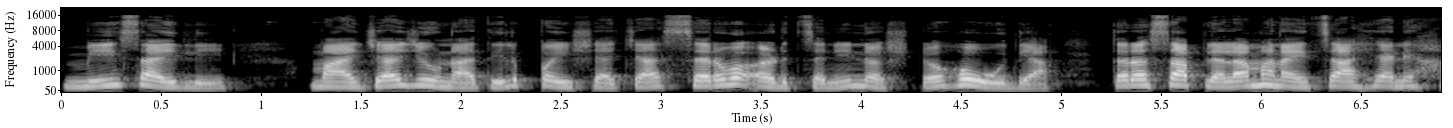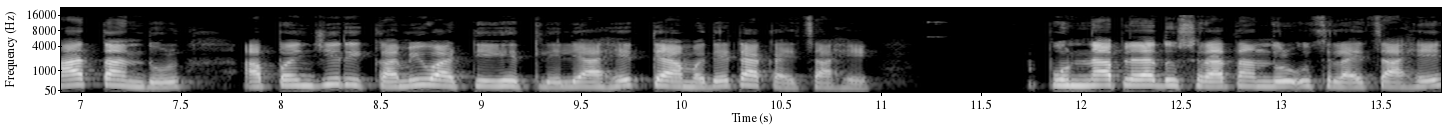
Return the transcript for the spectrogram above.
मी सायली. माझ्या जीवनातील पैशाच्या सर्व अडचणी नष्ट होऊ द्या. तर असं आपल्याला म्हणायचं आहे आणि हा तांदूळ आपण जी रिकामी वाटी घेतलेली आहे त्यामध्ये टाकायचा आहे. पुन्हा आपल्याला दुसरा तांदूळ उचलायचा आहे.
